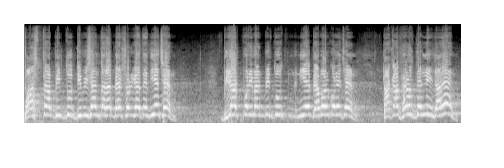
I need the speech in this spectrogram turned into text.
পাঁচটা বিদ্যুৎ ডিভিশন তারা বেসরকারি হাতে দিয়েছেন। বিরাট পরিমাণ বিদ্যুৎ নিয়ে ব্যবহার করেছেন। টাকা ফেরত দেননি, জানেন?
